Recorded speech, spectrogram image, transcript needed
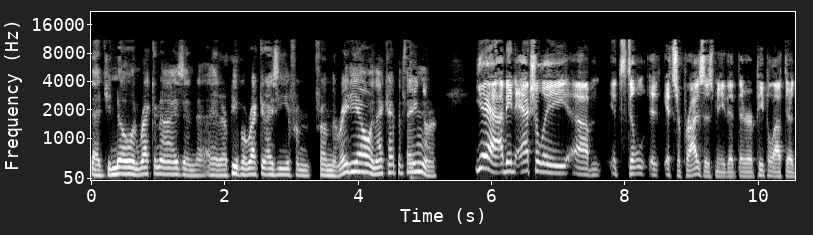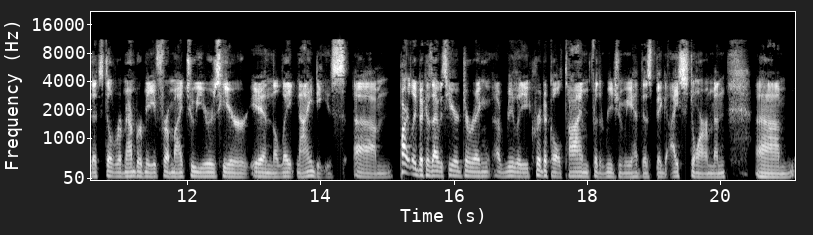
that you know and recognize and, and are people recognizing you from, from the radio and that type of thing or? Yeah, I mean, actually, um, it still it, it, surprises me that there are people out there that still remember me from my two years here in the late '90s. Um, partly because I was here during a really critical time for the region. We had this big ice storm, and um,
